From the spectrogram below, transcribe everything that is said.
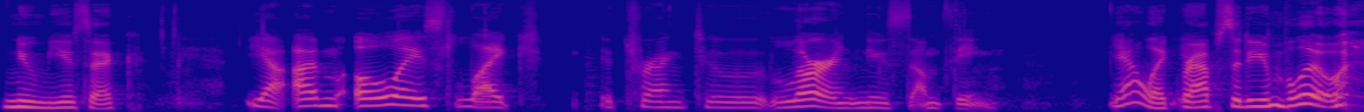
new music. Yeah, I'm always like trying to learn new something. Yeah, like Rhapsody in Blue.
